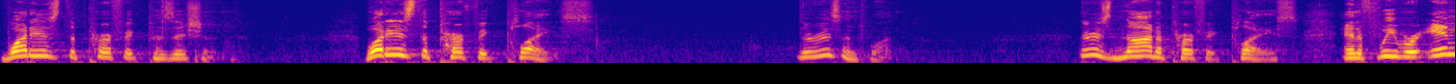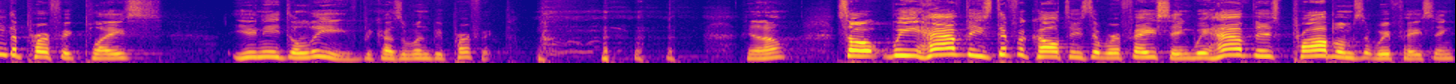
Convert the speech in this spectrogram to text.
what is the perfect position? What is the perfect place? There isn't one. There's not a perfect place. And if we were in the perfect place, you need to leave because it wouldn't be perfect. you know? So we have these difficulties that we're facing, we have these problems that we're facing,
